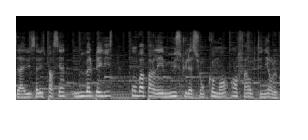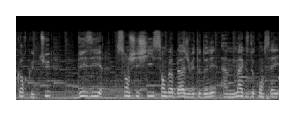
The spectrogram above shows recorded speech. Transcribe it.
Salut, salut Spartiate, nouvelle playlist. On va parler musculation, comment enfin obtenir le corps que tu désires. Sans chichi, sans blabla, je vais te donner un max de conseils,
